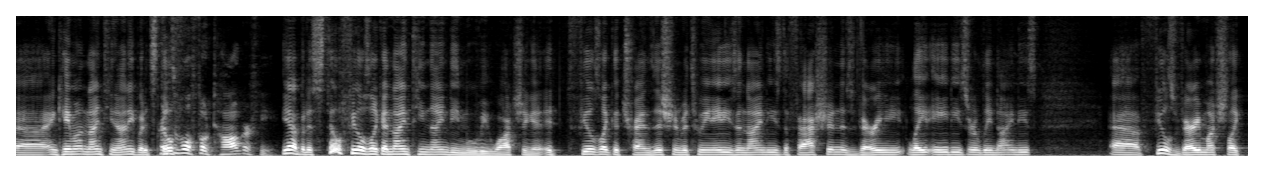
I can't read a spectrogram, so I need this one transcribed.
uh, and came out in 1990, but it's still Principal photography. Yeah, but it still feels like a 1990 movie watching it. It feels like a transition between 80s and 90s. The fashion is very late 80s, early 90s. Uh, feels very much like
